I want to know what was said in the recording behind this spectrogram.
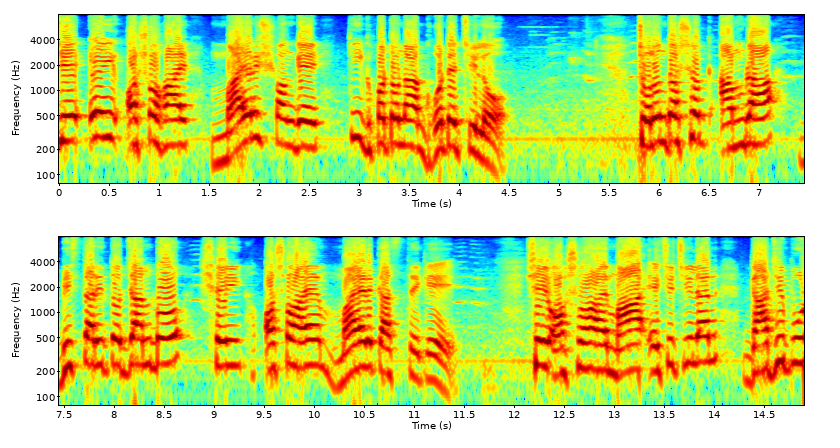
যে এই অসহায় মায়ের সঙ্গে কি ঘটনা ঘটেছিল। চলুন দর্শক, আমরা বিস্তারিত জানব সেই অসহায় মায়ের কাছ থেকে। সেই অসহায় মা এসেছিলেন গাজীপুর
